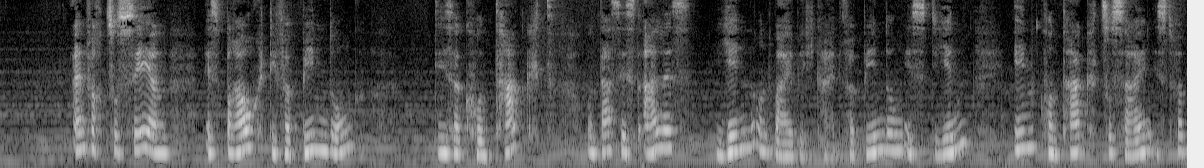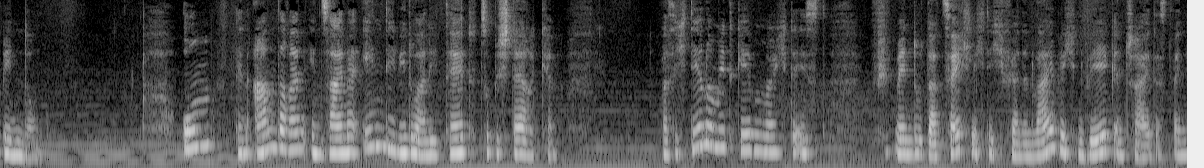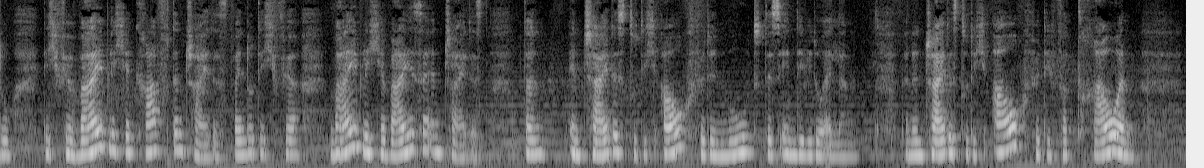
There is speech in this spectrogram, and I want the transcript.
einfach zu sehen, es braucht die Verbindung, dieser Kontakt und das ist alles Yin und Weiblichkeit. Verbindung ist Yin, in Kontakt zu sein ist Verbindung. Um den anderen in seiner Individualität zu bestärken. Was ich dir nur mitgeben möchte, ist, wenn du tatsächlich dich für einen weiblichen Weg entscheidest, wenn du dich für weibliche Kraft entscheidest, wenn du dich für weibliche Weise entscheidest, dann entscheidest du dich auch für den Mut des Individuellen. Dann entscheidest du dich auch für die Vertrauen,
